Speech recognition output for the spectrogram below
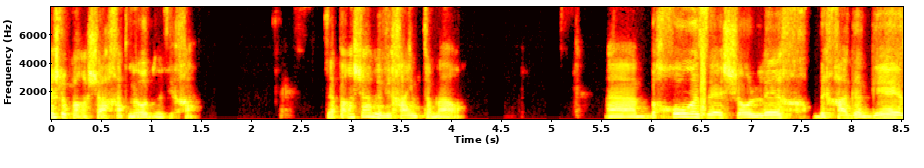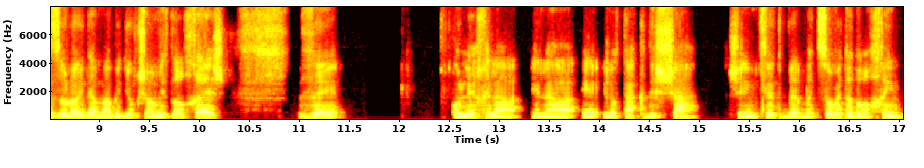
יש לו פרשה אחת מאוד מביכה. זה הפרשה המביכה עם תמר. הבחור הזה שהולך בחג הגז, או לא יודע מה בדיוק שם מתרחש, והולך אל, ה, אל, ה, אל אותה קדשה שנמצאת בצומת הדרכים,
